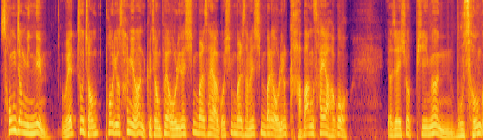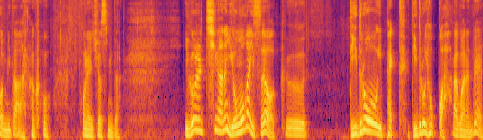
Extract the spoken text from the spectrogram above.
송정민님, 외투 점퍼류 사면 그 점퍼에 어울리는 신발 사야 하고, 신발 사면 신발에 어울리는 가방 사야 하고, 여자의 쇼핑은 무서운 겁니다. 라고 보내주셨습니다. 이걸 칭하는 용어가 있어요. 그, 디드로 이펙트, 디드로 효과라고 하는데,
